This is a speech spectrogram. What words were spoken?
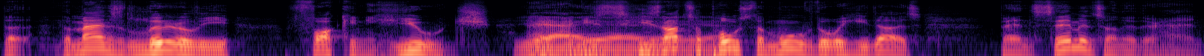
The, the man's literally fucking huge. Yeah, and he's, yeah, he's yeah, not yeah. supposed to move the way he does. Ben Simmons, on the other hand,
